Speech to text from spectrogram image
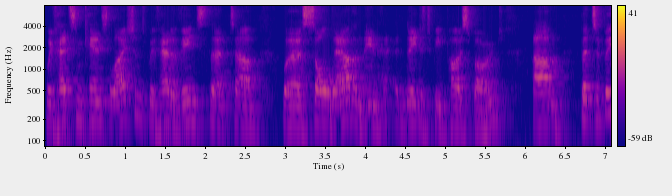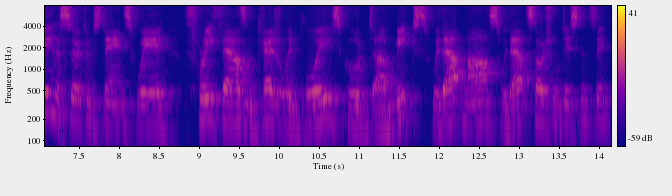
we've had some cancellations. We've had events that um, were sold out and then needed to be postponed. Um, but to be in a circumstance where 3,000 casual employees could uh, mix without masks, without social distancing,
